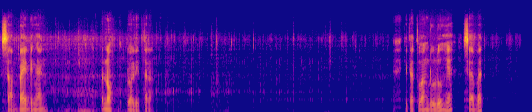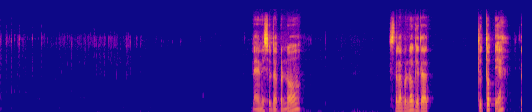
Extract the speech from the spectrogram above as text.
sampai dengan penuh 2 liter. Kita tuang dulu ya, sahabat. Nah, ini sudah penuh. Setelah penuh kita tutup ya, kita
